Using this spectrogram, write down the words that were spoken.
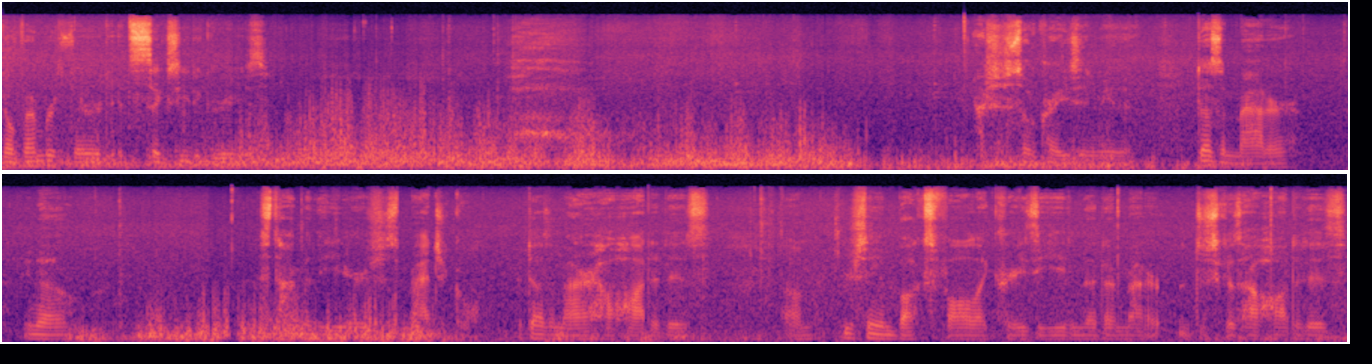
November 3rd, it's 60 degrees. It's just so crazy to me that it doesn't matter, you know. This time of the year is just magical. It doesn't matter how hot it is. Um, you're seeing bucks fall like crazy, even though it doesn't matter just because how hot it is.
